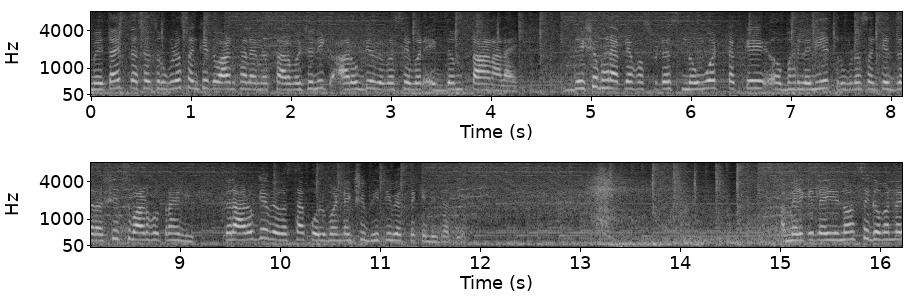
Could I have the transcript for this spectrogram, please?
मिळत आहेत तसंच रुग्णसंख्येत वाढ झाल्यानं सार्वजनिक आरोग्य व्यवस्थेवर एकदम ताण आला आहे देशभरातल्या हॉस्पिटल्स नव्वद टक्के भरलेली आहेत. रुग्णसंख्येत जर अशीच वाढ होत राहिली तर आरोग्य व्यवस्था कोलमडण्याची भीती व्यक्त केली जाते. अमेरिकेतल्या युनॉसचे गव्हर्नर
